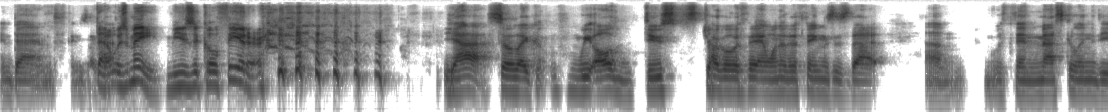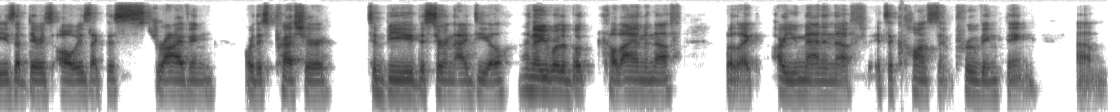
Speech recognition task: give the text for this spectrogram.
in band things like that. That was me, musical theater. yeah, so like we all do struggle with it, and one of the things is that um, within masculinity is that there is always like this striving or this pressure to be the certain ideal. I know you wrote a book called I Am Enough, but like, are you man enough? It's a constant proving thing, um,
